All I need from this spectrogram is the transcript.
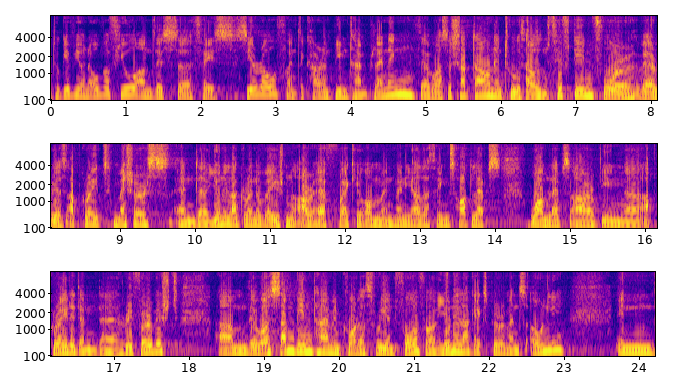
to give you an overview on this uh, phase zero and the current beam time planning, there was a shutdown in 2015 for various upgrade measures and uh, UNILAC renovation, RF, vacuum and many other things. Hot labs, warm labs are being uh, upgraded and uh, refurbished. Um, there was some beam time in quarter three and four for UNILAC experiments only. In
